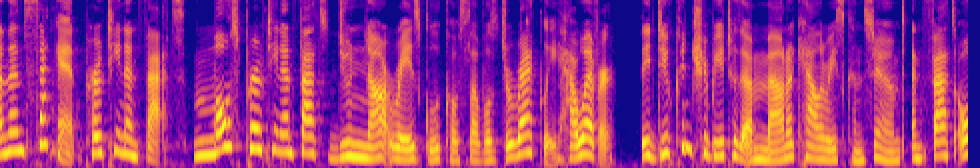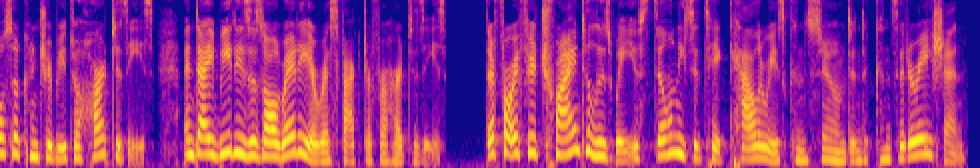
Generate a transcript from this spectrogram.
And then, second, protein and fats. Most protein and fats do not raise glucose levels directly. However, they do contribute to the amount of calories consumed, and fats also contribute to heart disease. And diabetes is already a risk factor for heart disease. Therefore, if you're trying to lose weight, you still need to take calories consumed into consideration.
